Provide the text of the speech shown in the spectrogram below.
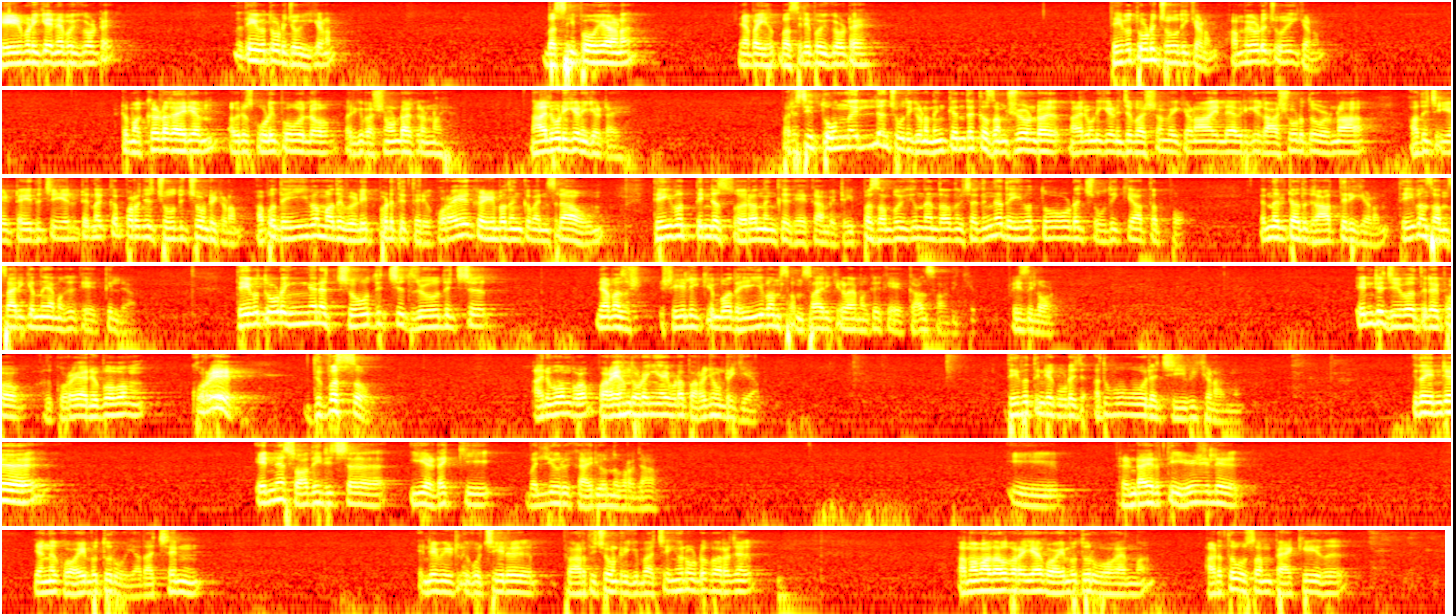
ഏഴ് മണിക്ക് തന്നെ പോയിക്കോട്ടെ. ദൈവത്തോട് ചോദിക്കണം. ബസ്സിൽ പോവുകയാണ്. ഞാൻ ബസ്സിൽ പോയിക്കോട്ടെ. ദൈവത്തോട് ചോദിക്കണം. അമ്മയോട് ചോദിക്കണം. എന്നിട്ട് മക്കളുടെ കാര്യം അവർ സ്കൂളിൽ പോകുമല്ലോ അവർക്ക് ഭക്ഷണം ഉണ്ടാക്കണോ നാല് മണിക്ക് എണീക്കട്ടെ. പരസ്യത്തൊന്നും എല്ലാം ചോദിക്കണം. നിങ്ങൾക്ക് എന്തൊക്കെ സംശയമുണ്ട്? നാല് മണിക്ക് എണീച്ച് ഭക്ഷണം വയ്ക്കണോ ഇല്ല അവർക്ക് കാശ് കൊടുത്ത് വിടണം അത് ചെയ്യട്ടെ ഇത് ചെയ്യട്ടെ എന്നൊക്കെ പറഞ്ഞ് ചോദിച്ചുകൊണ്ടിരിക്കണം അപ്പോൾ ദൈവം അത് വെളിപ്പെടുത്തി തരും. കുറേ കഴിയുമ്പോൾ നിങ്ങൾക്ക് മനസ്സിലാവും ദൈവത്തിന്റെ സ്വരം നിങ്ങൾക്ക് കേൾക്കാൻ പറ്റും. ഇപ്പോൾ സംഭവിക്കുന്നത് എന്താണെന്ന് വെച്ചാൽ നിങ്ങൾ ദൈവത്തോട് ചോദിക്കാത്തപ്പോൾ എന്നിട്ട് അത് കാത്തിരിക്കണം. ദൈവം സംസാരിക്കുന്നത് നമുക്ക് കേൾക്കില്ല. ദൈവത്തോട് ഇങ്ങനെ ചോദിച്ച് ചോദിച്ച് നമ്മൾ ശീലിക്കുമ്പോൾ ദൈവം സംസാരിക്കുക നമുക്ക് കേൾക്കാൻ സാധിക്കും. പ്ലീസ് ലോൺ എന്റെ ജീവിതത്തിൽ ഇപ്പോൾ അത് കുറേ അനുഭവം കുറേ ദിവസവും അനുഭവം പറയാൻ തുടങ്ങിയ ഇവിടെ പറഞ്ഞുകൊണ്ടിരിക്കുക ദൈവത്തിന്റെ കൂടെ അതുപോലെ ജീവിക്കണം ഇത് എന്റെ എന്നെ സ്വാധീനിച്ച ഈ ഇടയ്ക്ക് വലിയൊരു കാര്യമെന്ന് പറഞ്ഞാൽ ഈ രണ്ടായിരത്തി ഏഴിൽ ഞങ്ങൾ കോയമ്പത്തൂർ പോയി. അത് അച്ഛൻ എന്റെ വീട്ടിൽ കൊച്ചിയിൽ പ്രാർത്ഥിച്ചുകൊണ്ടിരിക്കുമ്പോൾ അച്ഛൻ ഇങ്ങനോട്ട് പറഞ്ഞ് അമ്മ മാതാവ് പറയുക കോയമ്പത്തൂർ പോകാമെന്ന്. അടുത്ത ദിവസം പാക്ക് ചെയ്ത്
